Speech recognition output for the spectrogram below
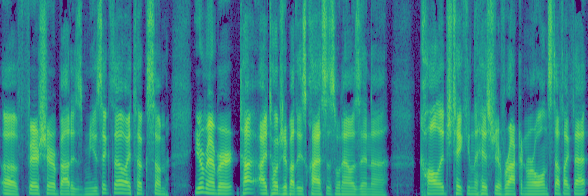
a fair share about his music, though. I took some. You remember? T- I told you about these classes when I was in uh, college, taking the history of rock and roll and stuff like that.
